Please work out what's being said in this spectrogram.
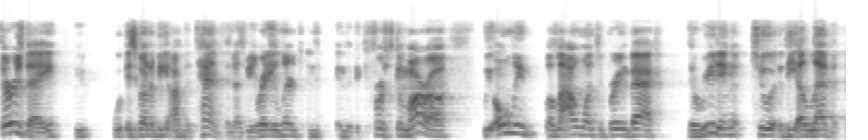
Thursday is going to be on the 10th. And as we already learned in the, in the first Gemara, we only allow one to bring back the reading to the 11th.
